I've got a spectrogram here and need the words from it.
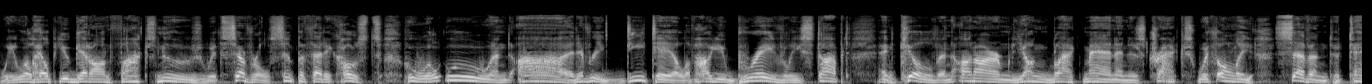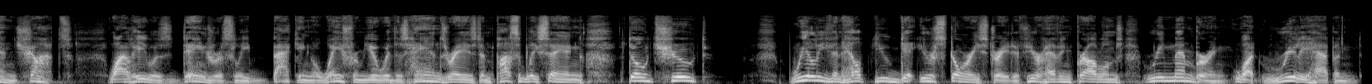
we will help you get on Fox News with several sympathetic hosts who will ooh and ah at every detail of how you bravely stopped and killed an unarmed young black man in his tracks with only seven to ten shots, while he was dangerously backing away from you with his hands raised and possibly saying, Don't shoot. We'll even help you get your story straight if you're having problems remembering what really happened.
